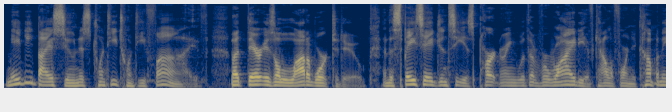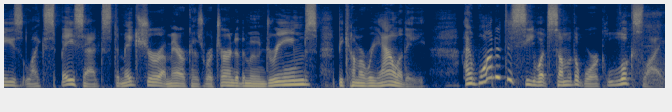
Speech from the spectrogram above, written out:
maybe by as soon as 2025. But there is a lot of work to do, and the space agency is partnering with a variety of California companies like SpaceX to make sure America's return to the moon dreams become a reality. I wanted to see what some of the work looks like.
